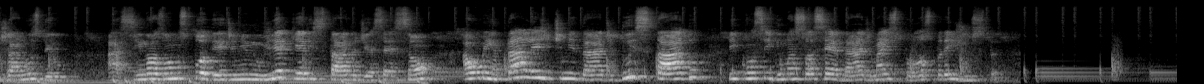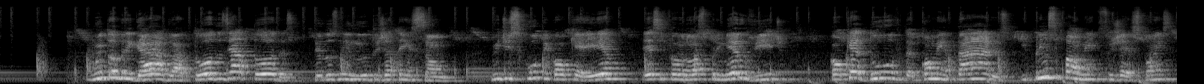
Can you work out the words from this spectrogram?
já nos deu. Assim nós vamos poder diminuir aquele estado de exceção, aumentar a legitimidade do Estado e conseguir uma sociedade mais próspera e justa. Muito obrigado a todos e a todas pelos minutos de atenção. Me desculpe qualquer erro, esse foi o nosso primeiro vídeo. Qualquer dúvida, comentários e principalmente sugestões,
